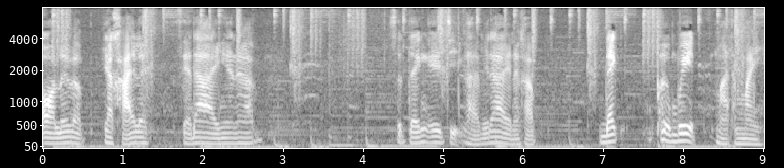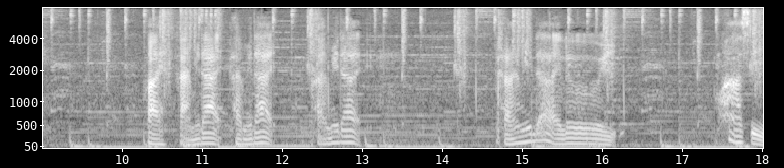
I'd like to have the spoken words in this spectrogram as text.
อ่อนเลยแบบ อยากขายเลย เสียดายเงี้ยนะครับ สเต็งเอจิขายไม่ได้นะครับ เด็กเพิ่มเวทมาทำไม ไปขายไม่ได้ ขายไม่ได้ ขายไม่ได้ ขายไม่ได้เลย ห้าสี่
